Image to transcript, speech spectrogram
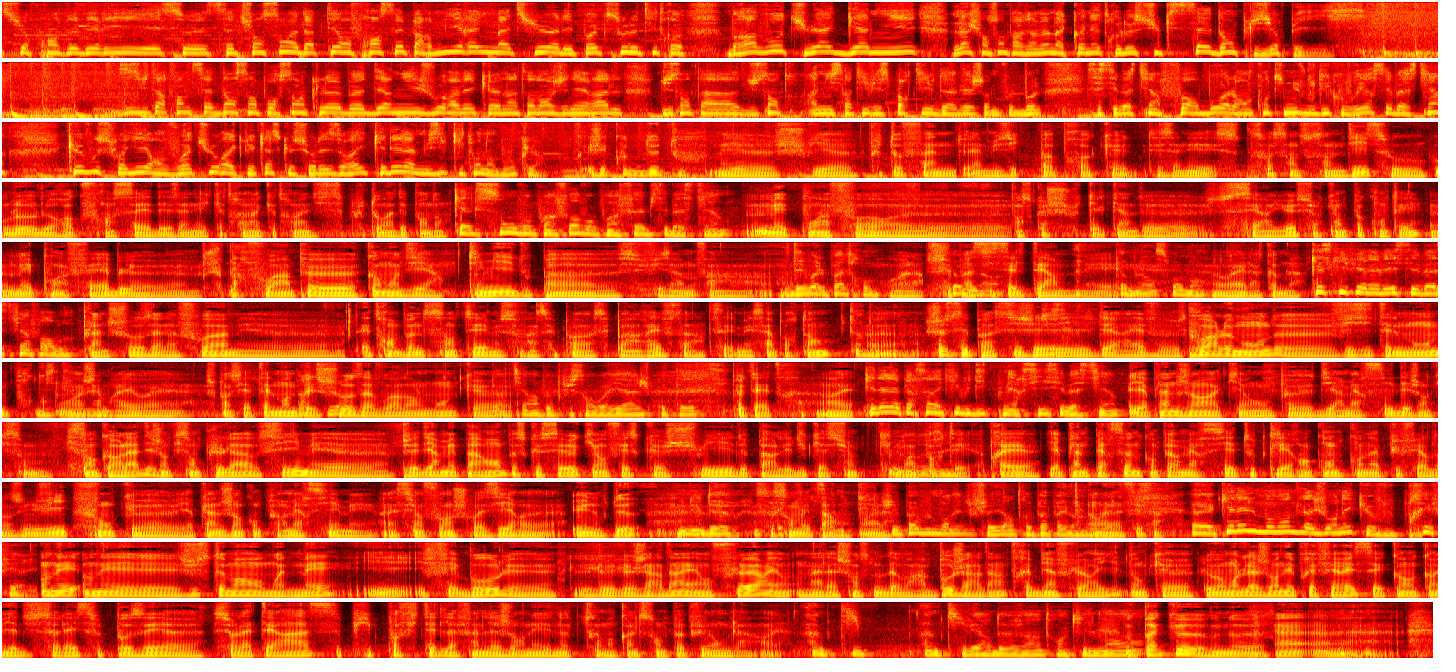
Sur France Bleu Berry et ce- cette chanson adaptée en français par Mireille Mathieu à l'époque sous le titre Bravo, tu as gagné. La chanson parvient même à connaître le succès dans plusieurs pays. 18h37 dans 100% Club, dernier jour avec l'intendant général du centre, du centre administratif et sportif de la Belgian Football, c'est Sébastien Forbeau. Alors on continue de vous découvrir. Sébastien, que vous soyez en voiture avec le casque sur les oreilles, quelle est la musique qui tourne en boucle? J'écoute de tout, mais euh, je suis euh, plutôt fan de la musique pop-rock euh, des années 60-70 ou, le, le rock français des années 80-90, plutôt indépendant. Quels sont vos points forts, vos points faibles Sébastien? Mes points forts, euh, je pense que je suis quelqu'un de sérieux sur qui on peut compter. Euh, Mes points faibles, euh, je suis parfois un peu, comment dire, timide ou pas euh, suffisamment. Enfin, On dévoile pas trop, voilà. Je sais Comme pas là. si c'est le terme, mais comme là en ce moment. ouais, là, comme là. Qu'est-ce qui fait rêver Sébastien Forbeau? Plein de choses à la fois, mais euh, être en bonne santé, mais enfin, c'est pas c'est pas un rêve ça, c'est, mais c'est important. Euh, je sais pas si j'ai des rêves, voir le monde, euh, visiter le monde. Pour moi, j'aimerais, ouais. Je pense qu'il y a tellement de belles choses à voir dans le monde que Partir un peu plus en voyage peut-être peut-être, ouais. Quelle est la personne à qui vous dites merci Sébastien Il y a plein de gens à qui on peut dire merci, des gens qui sont qui sont encore là, des gens qui sont plus là aussi, mais euh, je vais dire mes parents parce que c'est eux qui ont fait ce que je suis de par l'éducation qu'ils m'ont Ouais. apporté. Après, il y a plein de personnes qu'on peut remercier, toutes les rencontres qu'on a pu faire dans une vie font que il y a plein de gens qu'on peut remercier, mais voilà, si on faut en choisir euh, une ou deux, Une ou deux. ouais. ce sont mes parents. Voilà, Je vais pas vous demander de choisir entre papa et maman. voilà c'est ça. Euh, quel est le moment de la journée que vous préférez? On est, on est justement au mois de mai. Il, il fait beau, le, le, le jardin est en fleurs et on a la chance nous d'avoir un beau jardin très bien fleuri. Donc euh, le moment de la journée préféré, c'est quand quand il y a du soleil, se poser euh, sur la terrasse et puis profiter de la fin de la journée, notamment quand elles sont un peu plus longues là. Un petit verre de vin tranquillement. Ou pas que une, un, un,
